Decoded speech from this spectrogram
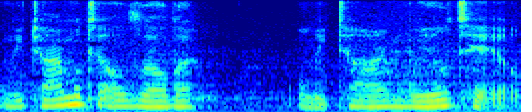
Only time will tell, Zelda. Only time will tell.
